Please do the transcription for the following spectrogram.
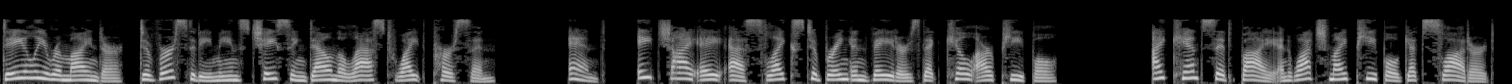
"Daily reminder, diversity means chasing down the last white person." And, HIAS likes to bring invaders that kill our people. I can't sit by and watch my people get slaughtered.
